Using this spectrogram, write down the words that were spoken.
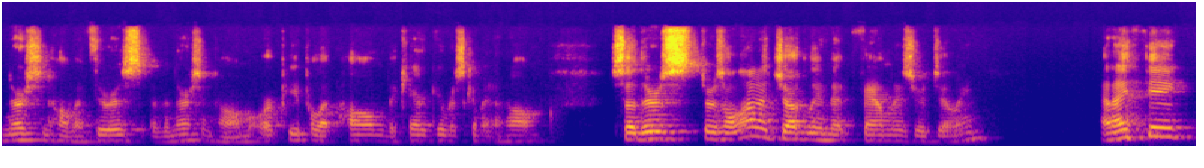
nursing home, if there is a nursing home, or people at home, the caregivers coming at home. So there's, there's a lot of juggling that families are doing. And I think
